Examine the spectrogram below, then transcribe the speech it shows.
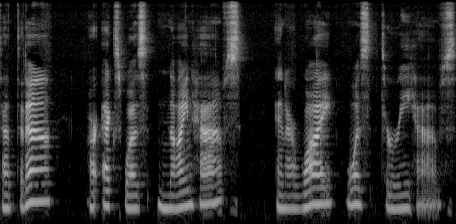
da da da, our x was 9 halves and our y was 3 halves.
